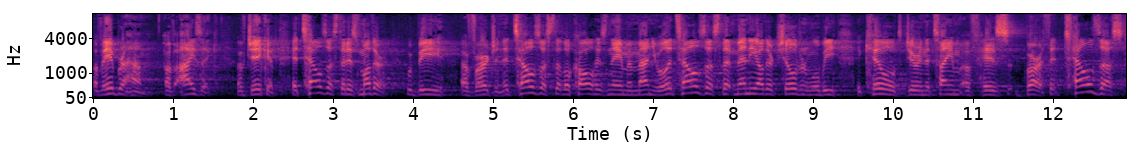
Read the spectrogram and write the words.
of Abraham, of Isaac, of Jacob. It tells us that his mother would be a virgin. It tells us that they'll call his name Emmanuel. It tells us that many other children will be killed during the time of his birth. It tells us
